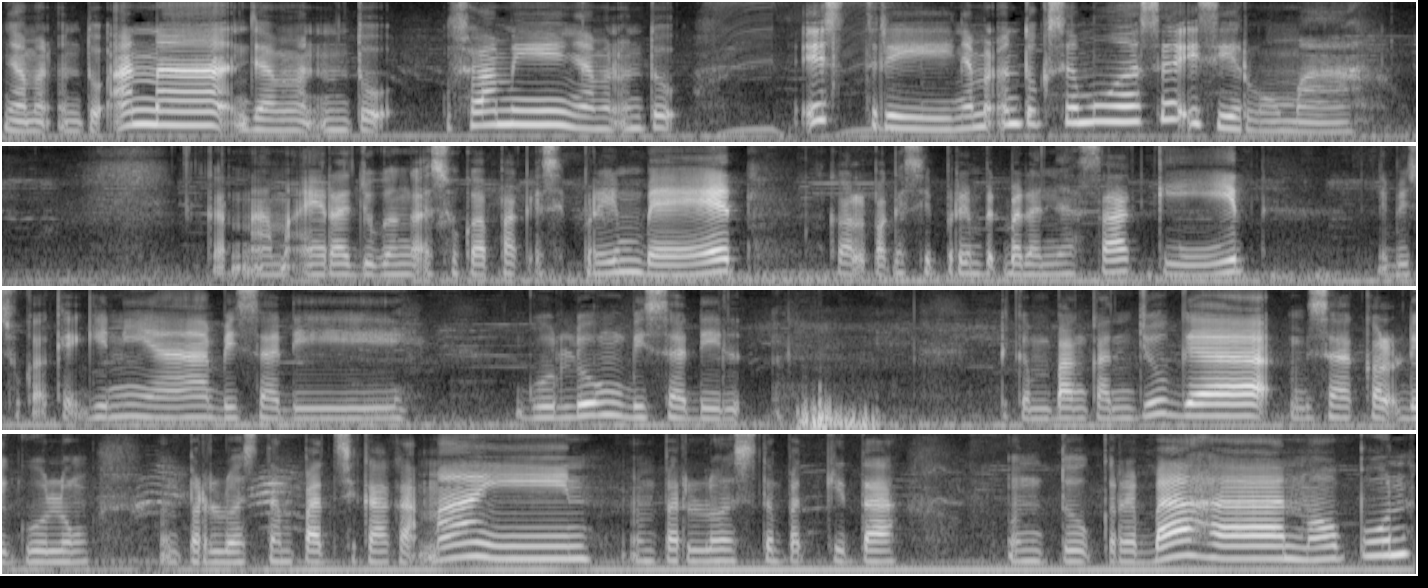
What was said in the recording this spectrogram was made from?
Nyaman untuk anak nyaman untuk suami nyaman untuk istri nyaman untuk semua seisi rumah. Karena Mak Era juga nggak suka pakai spring bed. Kalau pakai spring bed badannya sakit lebih suka kayak gini ya. Bisa digulung bisa di dikembangkan juga. Bisa kalau digulung memperluas tempat si kakak main memperluas tempat kita untuk rebahan maupun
